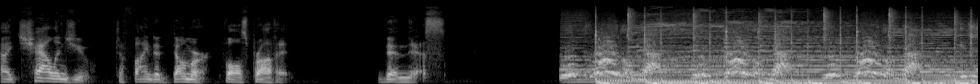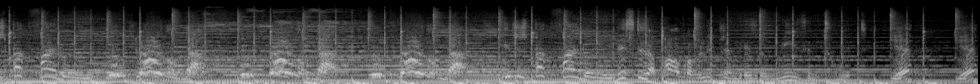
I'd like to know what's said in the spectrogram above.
I challenge you to find a dumber false prophet than this. This is a part of religion. There's a reason to it. Yeah? Yeah?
